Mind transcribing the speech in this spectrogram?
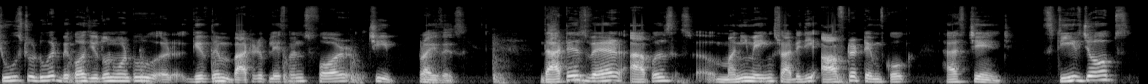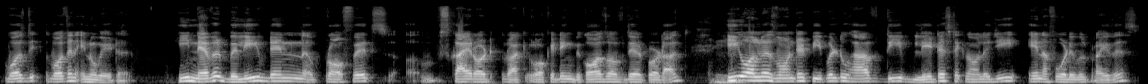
choose to do it? Because you don't want to uh, give them battery replacements for cheap prices. That is where apple's uh, money making strategy after tim cook has changed. Steve jobs was the, was an innovator he never believed in uh, profits uh, skyrocketing because of their product. He always wanted people to have the latest technology in affordable prices.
